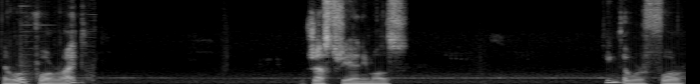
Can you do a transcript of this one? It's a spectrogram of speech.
There were four, right? Just three animals. I think there were four.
